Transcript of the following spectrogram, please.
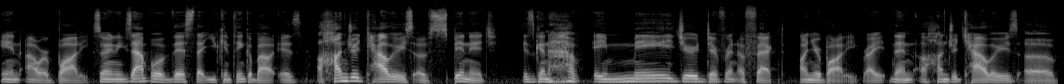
in our body. So, an example of this that you can think about is 100 calories of spinach is going to have a major different effect on your body, right, than 100 calories of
